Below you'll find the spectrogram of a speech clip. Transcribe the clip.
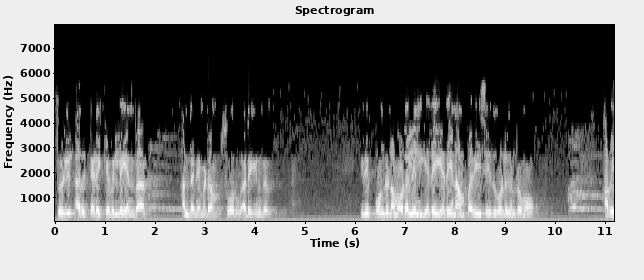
தொழில் அது கிடைக்கவில்லை என்றால் அந்த நிமிடம் சோர்வு அடைகின்றது. இதை போன்று நம் உடலில் எதை எதை நாம் பதிவு செய்து கொள்ளுகின்றோமோ அவை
